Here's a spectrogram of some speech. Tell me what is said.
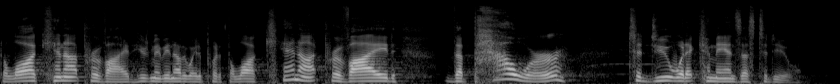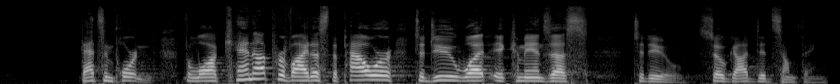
The law cannot provide, here's maybe another way to put it the law cannot provide the power to do what it commands us to do. That's important. The law cannot provide us the power to do what it commands us to do. So God did something.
